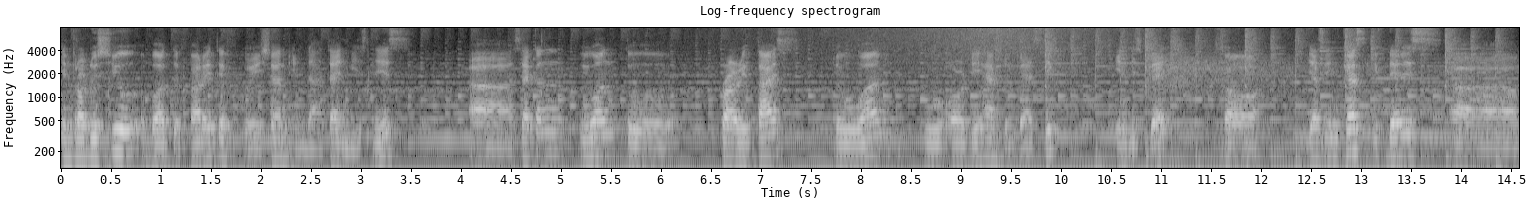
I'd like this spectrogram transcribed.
introduce you about the variety of question in data and business. Uh, second, we want to prioritize the one who already have the basic in this batch. So just in case if there is uh,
